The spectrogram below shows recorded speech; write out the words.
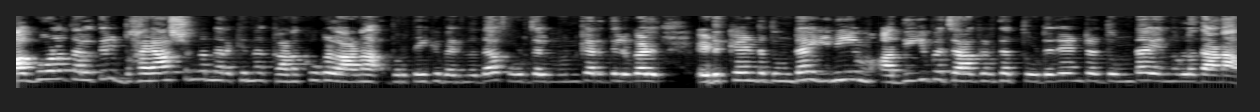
ആഗോളതലത്തിൽ ഭയാശങ്ക നിറയ്ക്കുന്ന കണക്കുകളാണ് പുറത്തേക്ക് വരുന്നത്. കൂടുതൽ മുൻകരുതലുകൾ എടുക്കേണ്ടതുണ്ട്. ഇനിയും അതീവ ജാഗ്രത തുടരേണ്ടതുണ്ട് എന്നുള്ളതാണ്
